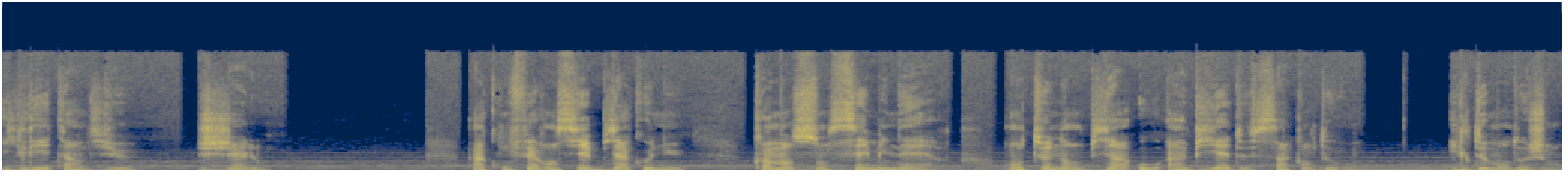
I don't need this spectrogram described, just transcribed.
Il est un Dieu jaloux. Un conférencier bien connu commence son séminaire en tenant bien haut un billet de 50 euros. Il demande aux gens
